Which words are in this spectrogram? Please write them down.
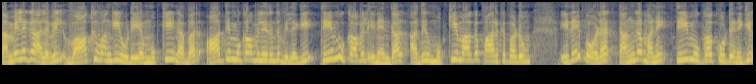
தமிழக அளவில் வாக்கு வங்கி உடைய முக்கிய நபர் அதிமுகவிலிருந்து விலகி திமுகவில் இணைந்தால் அது முக்கியமாக பார்க்கப்படும். இதேபோல தங்கமணி திமுக கூட்டணிக்கு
